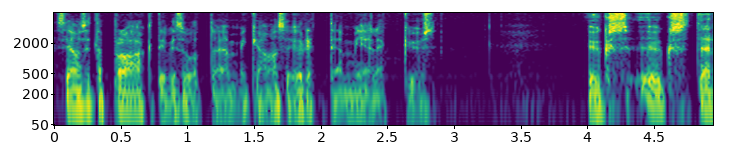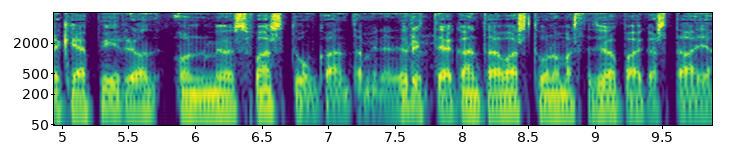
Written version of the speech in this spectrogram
Se on sitä proaktiivisuutta ja mikä on se yrittäjän mielekkyys. Yksi, yksi tärkeä piirre on, on myös vastuun kantaminen. Yrittäjä kantaa vastuun omasta työpaikastaan ja,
